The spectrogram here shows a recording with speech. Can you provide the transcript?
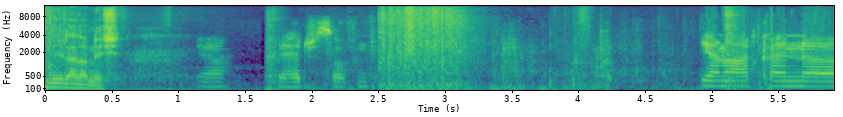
Nee, leider nicht. Ja, der Hedge ist offen. Jana hat kein. Äh,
